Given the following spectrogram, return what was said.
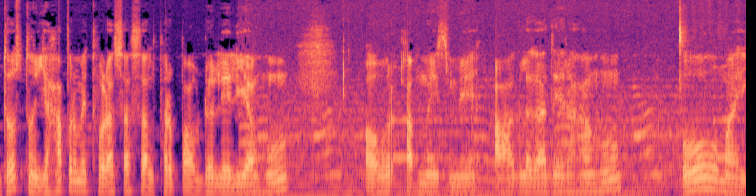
दोस्तों, यहाँ पर मैं थोड़ा सा सल्फ़र पाउडर ले लिया हूँ। और अब मैं इसमें आग लगा दे रहा हूँ। ओ माय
